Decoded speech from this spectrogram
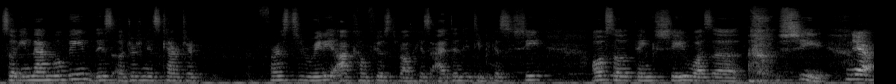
So in that movie, this androgynous character first really are confused about his identity because she also thinks she was a she Yeah.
